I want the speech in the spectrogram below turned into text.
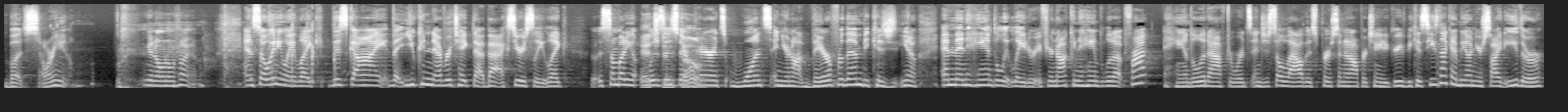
but sorry. You know what I'm saying? And so, anyway, like this guy, that you can never take that back. Seriously, like somebody in loses their parents once and you're not there for them because you know and then handle it later. If you're not going to handle it up front handle it afterwards and just allow this person an opportunity to grieve because he's not going to be on your side either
